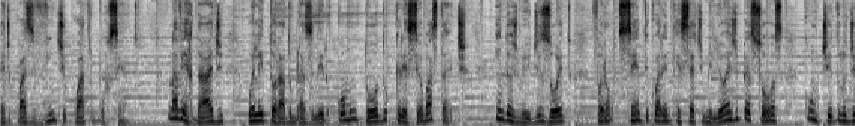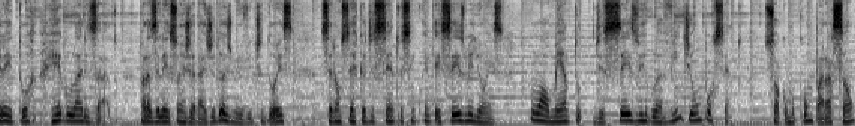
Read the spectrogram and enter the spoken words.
é de quase 24%. Na verdade, o eleitorado brasileiro como um todo cresceu bastante. Em 2018, foram 147 milhões de pessoas com título de eleitor regularizado. Para as eleições gerais de 2022, serão cerca de 156 milhões, um aumento de 6,21%. Só como comparação,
